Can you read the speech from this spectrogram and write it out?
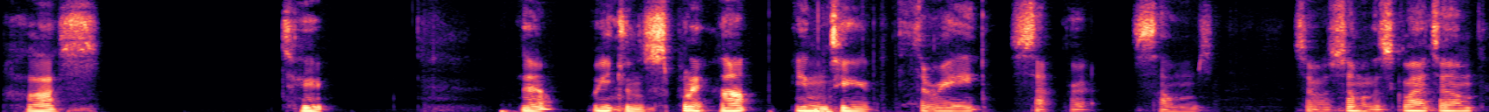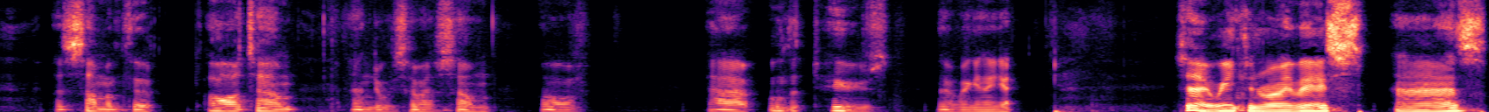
plus 2. Now, we can split that into three separate sums. So a sum of the square term, a sum of the r term, and also a sum of uh, all the 2's that we're going to get. So we can write this as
